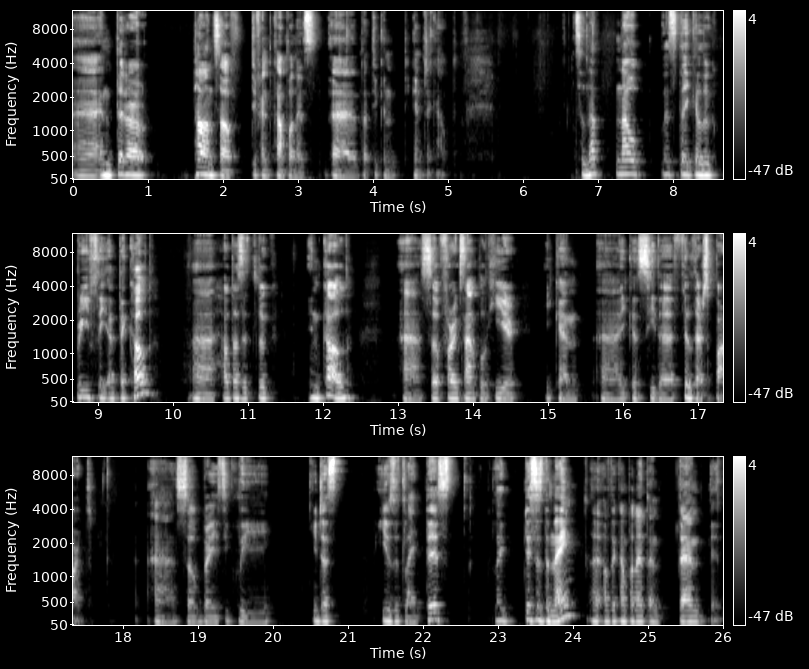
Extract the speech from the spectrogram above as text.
uh, and there are tons of different components uh, that you can you can check out. So now, now let's take a look briefly at the code. Uh, how does it look in code? Uh, so for example, here you can uh, you can see the filters part. Uh, so basically, you just use it like this. Like this is the name of the component, and then it,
